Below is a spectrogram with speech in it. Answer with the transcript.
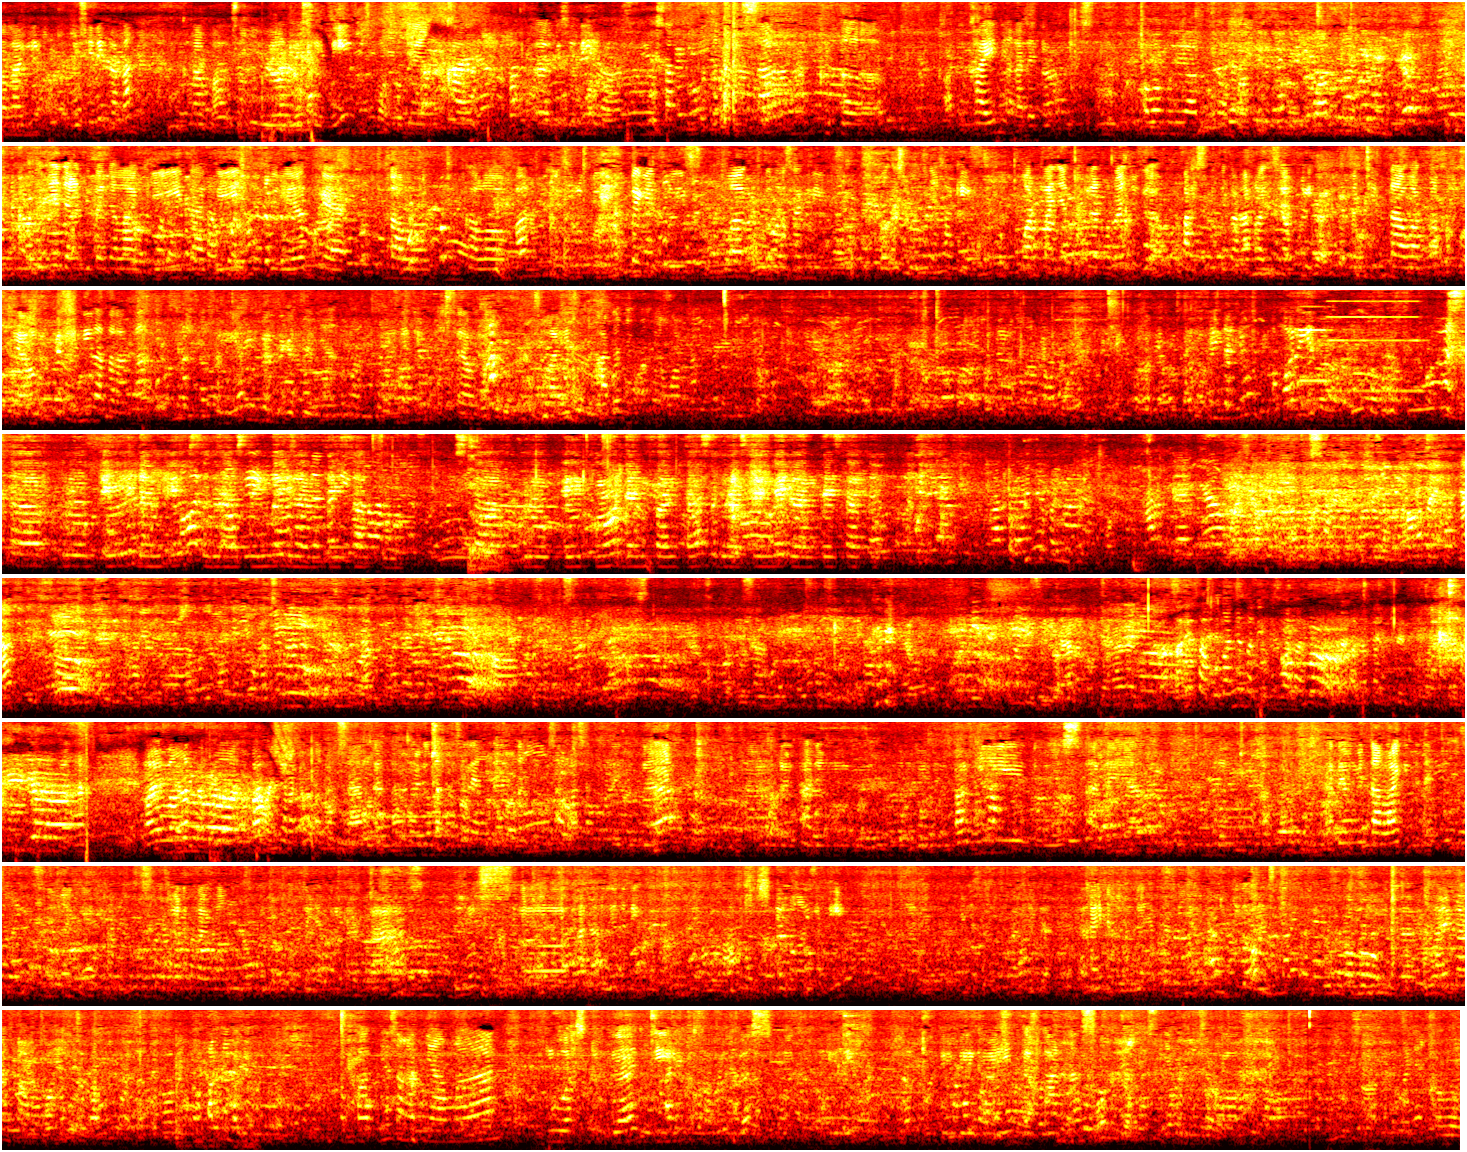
jual lagi di sini karena kenapa sambil jualan di sini yang kayaknya apa eh, di sini pusat terbesar eh, kain yang ada di Kalau melihat Maksudnya jangan ditanya lagi tadi saya lihat kayak kalau kalau apa disuruh beli pengen beli semua gitu loh saking bagus-bagusnya saking warnanya tuh laporan juga pas gitu karena apalagi selfie pencinta warna pastel di sini rata-rata pastel selain ada memang yang warna A dan X segera standby T1 Sub grup Eko dan Fanta segera standby di T1 minta lagi tidak eh, di kan di tempatnya sangat nyaman luas juga jadi luas pilih pilih panas apa namanya kalau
